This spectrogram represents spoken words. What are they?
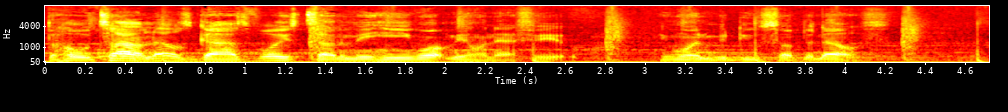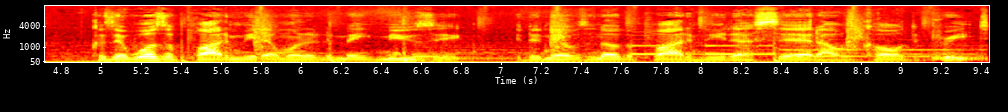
The whole time, that was God's voice telling me he didn't want me on that field. He wanted me to do something else. Because there was a part of me that wanted to make music, and then there was another part of me that said I was called to preach.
